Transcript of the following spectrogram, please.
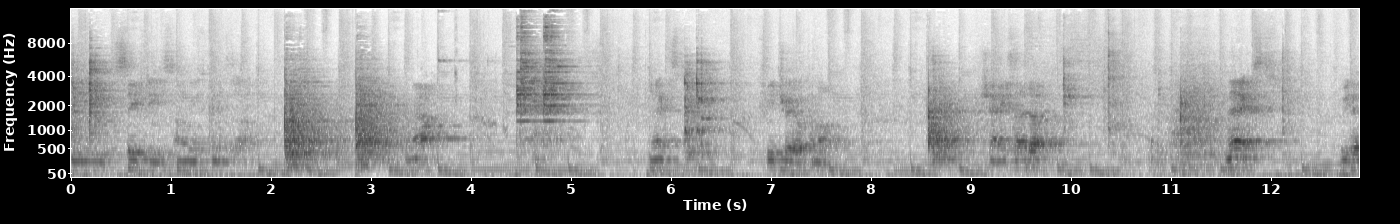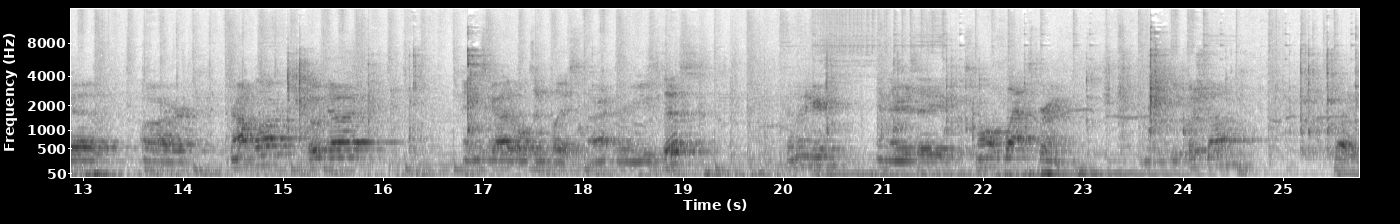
the safeties on these pins out. Come out. Next, feed tray will come off. Shiny side up. Next, we have our round block, O-die, and this guy that holds in place. All right, we're gonna use this. Come in here, and there's a small flat spring. Be pushed on, place.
